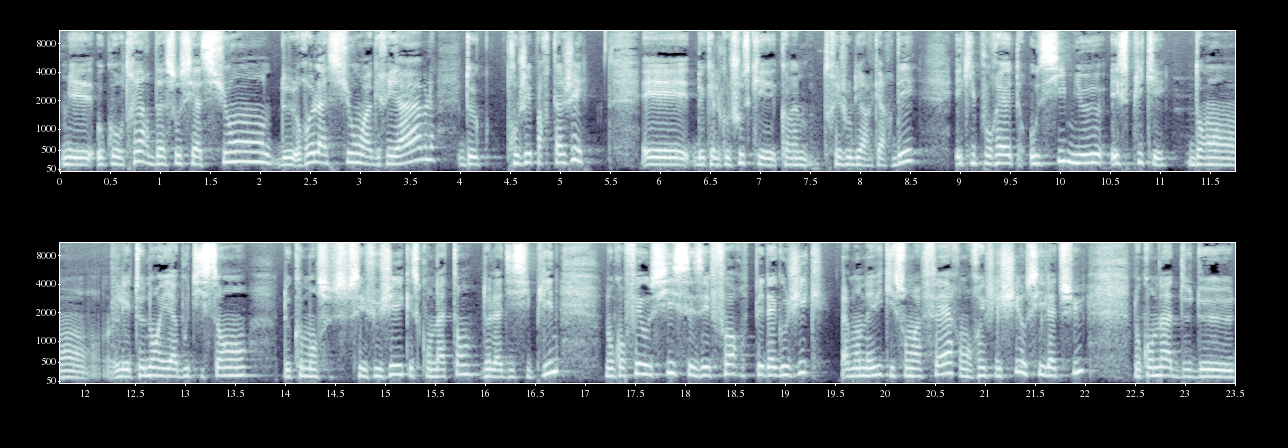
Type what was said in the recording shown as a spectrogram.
mais au contraire d'association, de relations agréables, de projets partagés et de quelque chose qui est quand même très joli à regarder et qui pourrait être aussi mieux expliqué dans les tenants et aboutissants de comment c'est jugé, qu'est-ce qu'on attend de la discipline. Donc on fait aussi ces efforts pédagogiques à mon avis, qui sont à faire. On réfléchit aussi là-dessus. Donc on a de, de,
